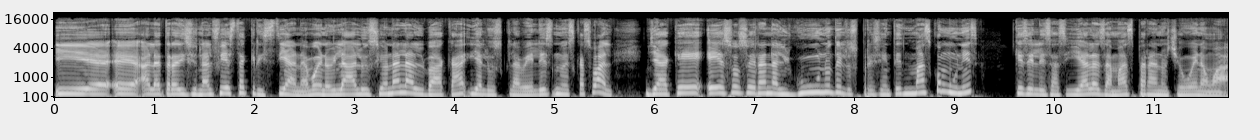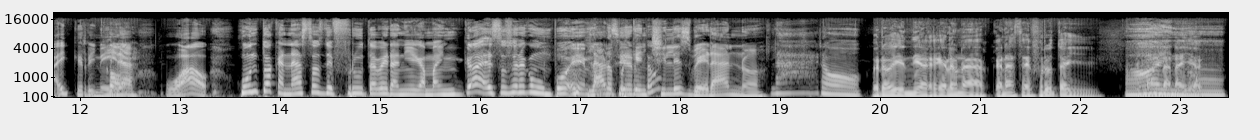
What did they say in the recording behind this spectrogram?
Y eh, eh, a la tradicional fiesta cristiana. Bueno, y la alusión a la albahaca y a los claveles no es casual, ya que esos eran algunos de los presentes más comunes que se les hacía a las damas para Nochebuena. ¡Ay, qué rico! Mira. ¡Wow! Junto a canastos de fruta veraniega. My God, esto suena como un poema. Claro, porque en ¿cierto? Chile es verano. Claro. Pero hoy en día regala una canasta de fruta y Ay, mandan ahí a- no.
